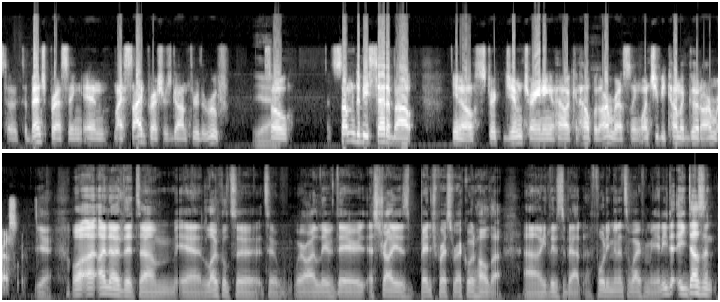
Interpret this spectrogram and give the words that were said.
to, to bench pressing, and my side pressure's gone through the roof. Yeah. So it's something to be said about you know strict gym training and how it can help with arm wrestling once you become a good arm wrestler. Yeah, well, I, I know that um, yeah, local to, to where I live, there Australia's bench press record holder. Uh, he lives about forty minutes away from me, and he, he doesn't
